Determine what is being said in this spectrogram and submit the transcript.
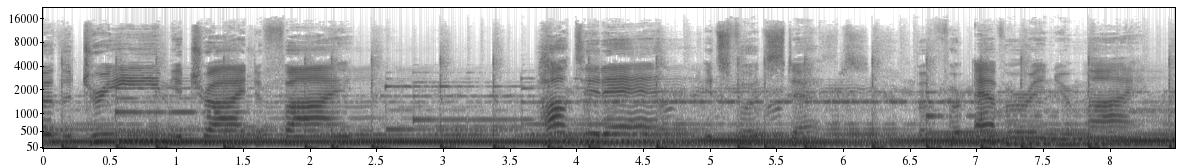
Remember the dream you tried to find, halted at its footsteps, but forever in your mind.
